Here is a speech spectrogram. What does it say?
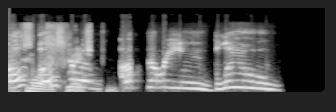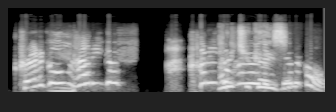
Oh, more ultra exclamation. octarine blue critical? How do you go? How do you How did you guys- critical?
